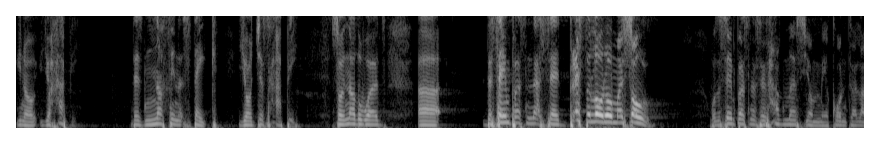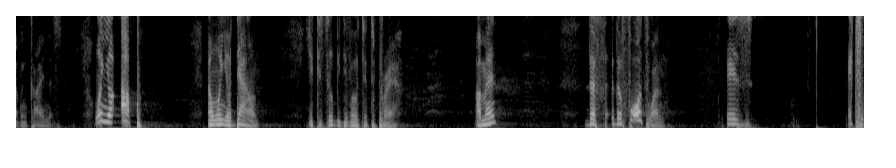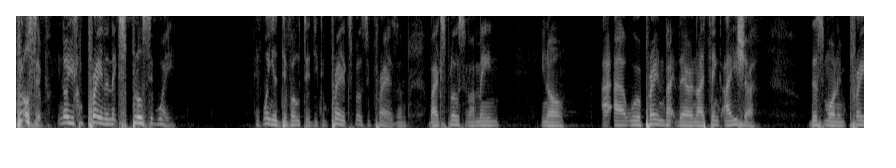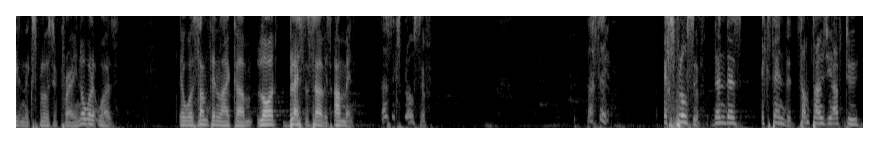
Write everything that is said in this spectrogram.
you know, you're happy. There's nothing at stake. You're just happy. So, in other words, uh, the same person that said, Bless the Lord, oh my soul, was the same person that said, Have mercy on me according to loving kindness. When you're up and when you're down, you can still be devoted to prayer. Amen? The, th- the fourth one is explosive. You know, you can pray in an explosive way. If when you're devoted, you can pray explosive prayers. And by explosive, I mean, you know, I, I, we were praying back there, and I think Aisha this morning prayed an explosive prayer. You know what it was? It was something like, um, Lord, bless the service. Amen. That's explosive. That's it. Explosive. Then there's extended. Sometimes you have to,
